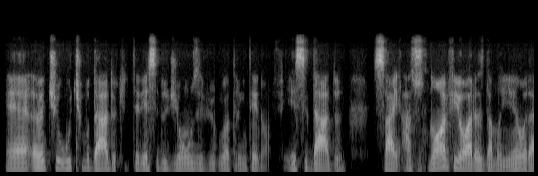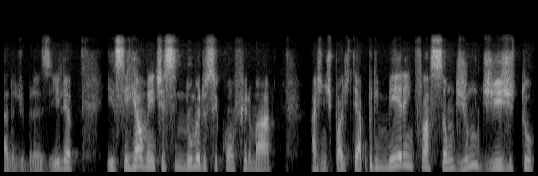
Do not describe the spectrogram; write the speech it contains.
é, ante o último dado que teria sido de 11,39%. Esse dado sai às 9 horas da manhã, horário de Brasília, e se realmente esse número se confirmar, a gente pode ter a primeira inflação de um dígito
